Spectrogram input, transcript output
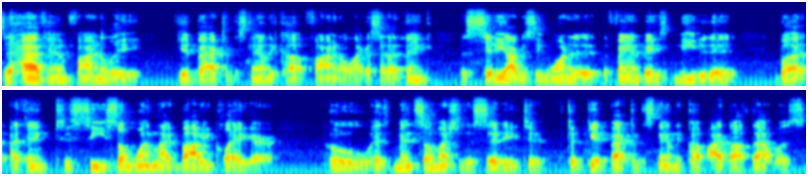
to have him finally get back to the Stanley Cup final, like I said, I think the city obviously wanted it, the fan base needed it, but I think to see someone like Bobby Plager who has meant so much to the city to to get back to the Stanley Cup. I thought that was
